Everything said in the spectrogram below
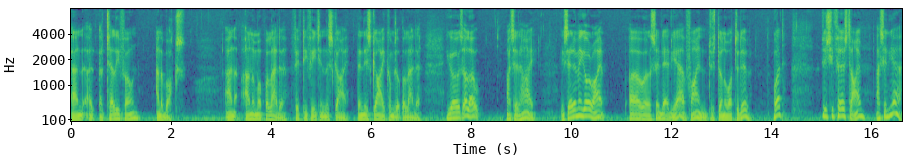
and a, a telephone and a box, and, and I'm up a ladder, 50 feet in the sky. Then this guy comes up the ladder. He goes, "Hello." I said, "Hi." He said, "Everything all right?" Uh, well, I said, Dad, yeah, fine. Just don't know what to do. What? Is this your first time? I said, yeah.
